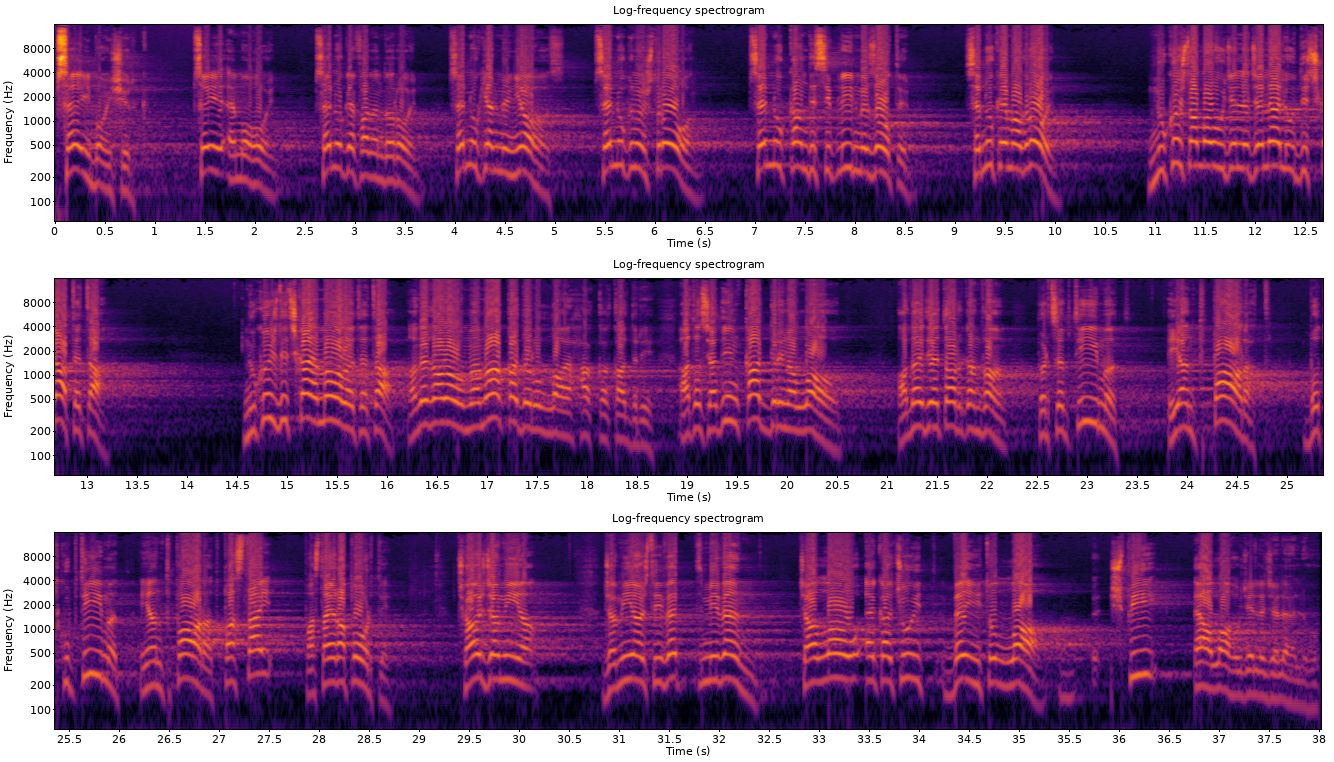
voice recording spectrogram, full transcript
Pse i bojnë shirk? Pse e mohojnë? Pse nuk e falënderojnë? Pse nuk janë mirënjohës? Pse nuk nënshtrohen? Pse nuk kanë disiplinë me Zotin? Se nuk e madhrojnë? Nuk është Allahu xhelle xhelaluhu diçka te ta. Nuk është diçka e madhe te ta. Andaj tha Allahu we ma qadarullahi haqqa qadri. Ato s'ia dinë qadrin Allahut. Andaj dijetarët kanë thënë, perceptimet janë të parat, botëkuptimet janë të parat. Pastaj, pastaj raporti. Çka është xhamia? Xhamia është i vetmi vend që Allahu e ka qujt Bejtullah, shpi e Allahut xhelle xhelaluhu.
